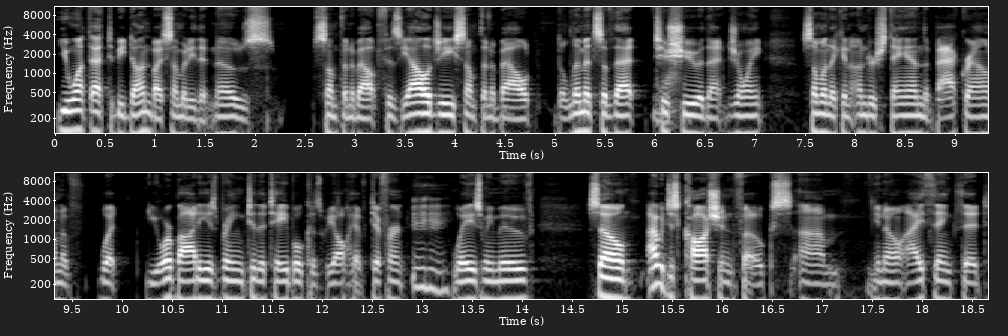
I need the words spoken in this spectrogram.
you want that to be done by somebody that knows something about physiology, something about the limits of that Yeah. tissue of that joint, someone that can understand the background of what your body is bringing to the table because we all have different Mm-hmm. ways we move. So I would just caution folks. Um, you know, I think that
